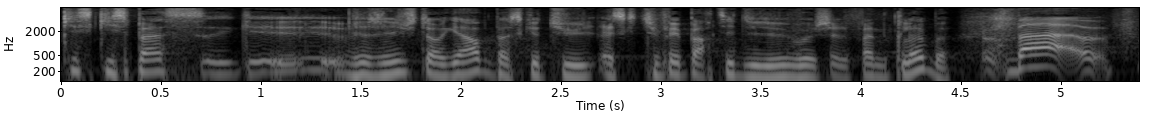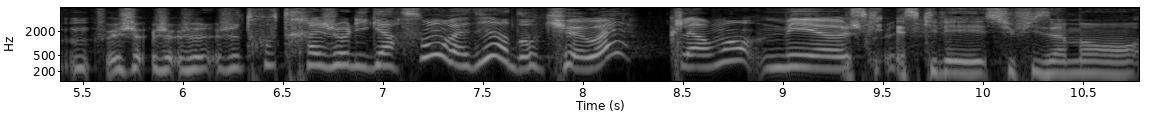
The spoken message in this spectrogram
qu'est-ce qui se passe? Virginie, je te regarde parce que tu, est-ce que tu fais partie du Duvauchel fan club? Bah, euh, je, je, je trouve très joli garçon, on va dire. Donc, euh, ouais, clairement. Mais euh, Est-ce je- qu'il est, qu'il est suffisamment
